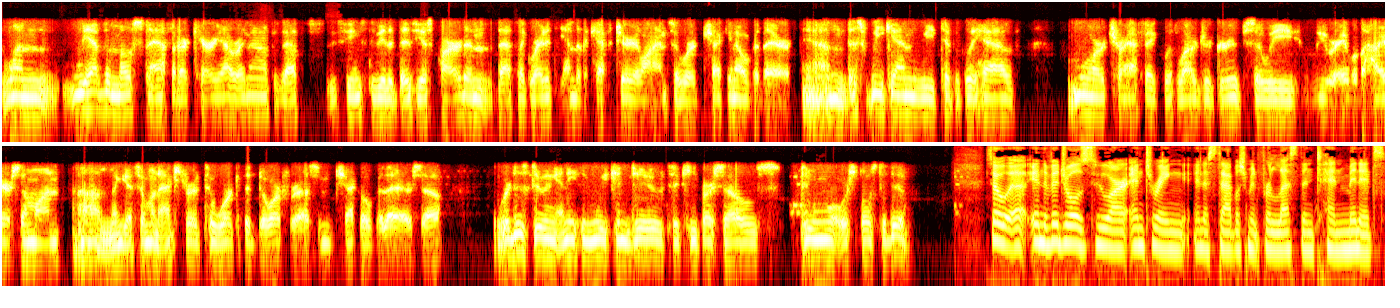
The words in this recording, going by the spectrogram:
when we have the most staff at our carryout right now because that seems to be the busiest part, and that's like right at the end of the cafeteria line. So we're checking over there. And this weekend we typically have more traffic with larger groups, so we we were able to hire someone um, and get someone extra to work the door for us and check over there. So we're just doing anything we can do to keep ourselves doing what we're supposed to do. So, uh, individuals who are entering an establishment for less than 10 minutes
